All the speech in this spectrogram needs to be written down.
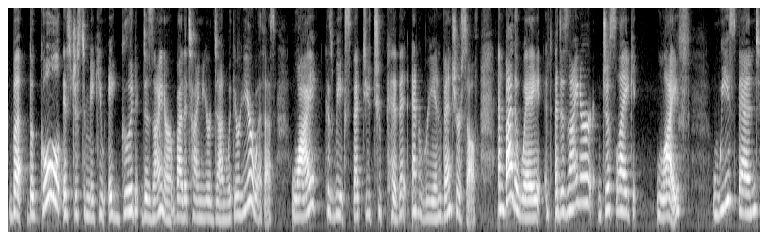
but the goal is just to make you a good designer by the time you're done with your year with us. Why? Because we expect you to pivot and reinvent yourself. And by the way, a designer, just like life, we spend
